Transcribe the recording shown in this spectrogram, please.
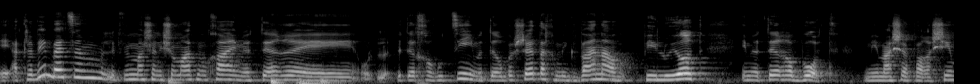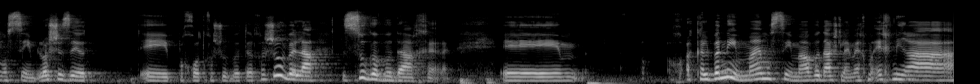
אה, הכלבים בעצם, לפי מה שאני שומעת ממך, הם יותר, אה, יותר חרוצים, יותר בשטח, מגוון הפעילויות הן יותר רבות ממה שהפרשים עושים. לא שזה פחות חשוב ויותר חשוב, אלא זה סוג עבודה אחרת. הכלבנים, מה הם עושים? מה העבודה שלהם? איך, איך נראה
